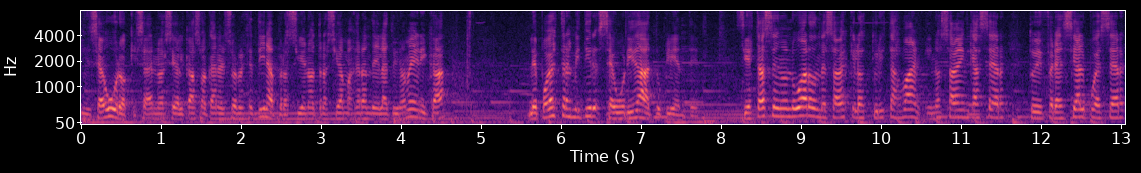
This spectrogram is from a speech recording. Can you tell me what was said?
inseguro, quizás no sea el caso acá en el sur de Argentina, pero sí en otra ciudad más grande de Latinoamérica, le podés transmitir seguridad a tu cliente. Si estás en un lugar donde sabes que los turistas van y no saben qué hacer, tu diferencial puede ser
